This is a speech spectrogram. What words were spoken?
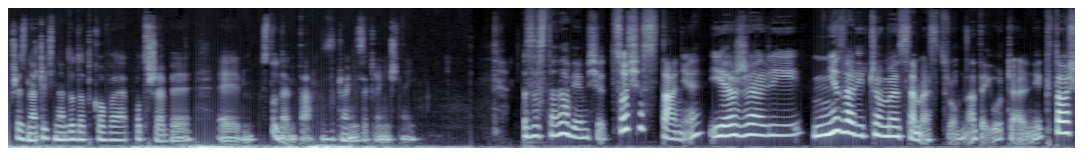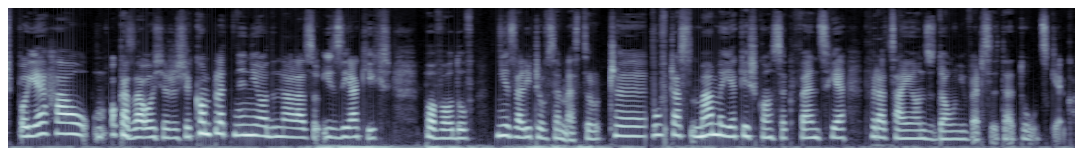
przeznaczyć na dodatkowe potrzeby e, studenta w uczelni zagranicznej zastanawiam się, co się stanie, jeżeli nie zaliczymy semestru na tej uczelni. Ktoś pojechał, okazało się, że się kompletnie nie odnalazł i z jakichś powodów nie zaliczył semestru. Czy wówczas mamy jakieś konsekwencje wracając do Uniwersytetu Łódzkiego?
